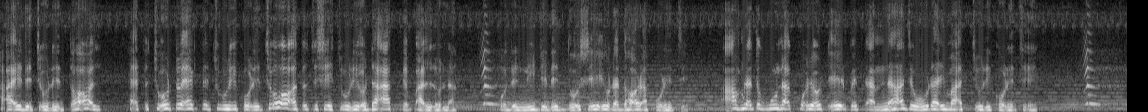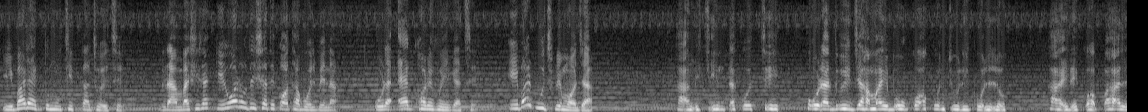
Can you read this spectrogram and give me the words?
হায় রে চোরের দল, এত ছোট একটা চুরি করেছ, অথচ সে চুরিও ঢাকতে পারল না। ওদের নিজেদের দোষেই ওরা ধরা পড়েছে। আমরা তো গুণা করেও টের পেতাম না যে ওরাই মাছ চুরি করেছে। এবার একদম উচিত কাজ হয়েছে। গ্রামবাসীরা কেউ আর ওদের সাথে কথা বলবে না। ওরা এক ঘরে হয়ে গেছে। এবার বুঝবে মজা। আমি চিন্তা করছি, ওরা দুই জামাই বউ কখন চুরি করল। হায় রে কপাল,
